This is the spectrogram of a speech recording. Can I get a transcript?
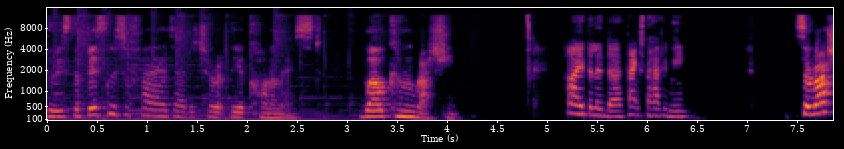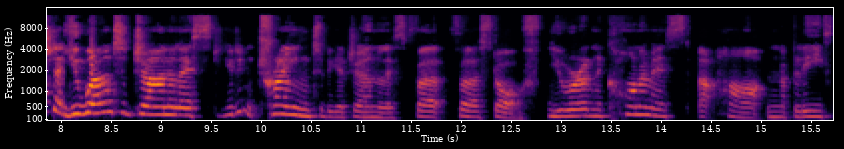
who is the Business Affairs Editor at The Economist. Welcome, Rachana. Hi, Belinda. Thanks for having me. So, Rachana, you weren't a journalist. You didn't train to be a journalist for, first off. You were an economist at heart, and I believe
